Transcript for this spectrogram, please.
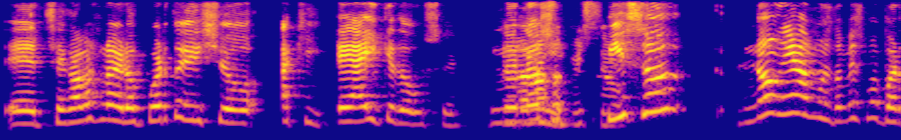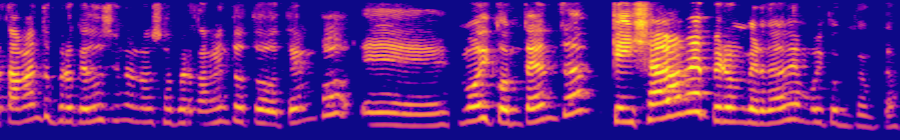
eh, chegamos no aeropuerto e dixo, aquí, eh, e aí quedouse. No, no noso piso. piso non éramos do mesmo apartamento, pero quedouse no noso apartamento todo o tempo, eh, moi contenta, queixábame, pero en verdade moi contenta.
